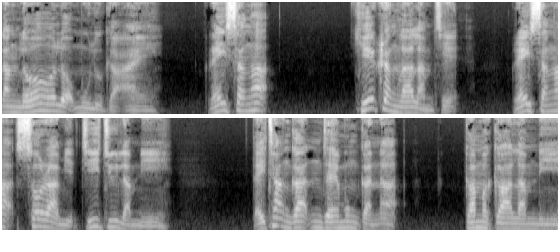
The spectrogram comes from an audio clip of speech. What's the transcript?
ลังโลโลมูลูกไอไรสังะเคครั้งลาลำเจ ไรสังะโซรามิจีจูลำนี้แต่ช่างกันใจมุ่งกันอะกรรมกาลำนี้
